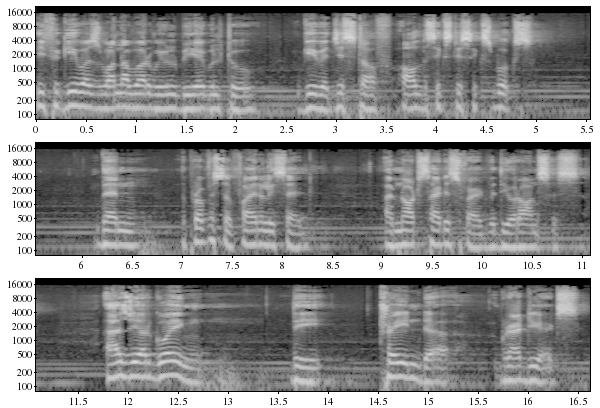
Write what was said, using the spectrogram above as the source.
If you give us one hour we will be able to give a gist of all the 66 books. Then the professor finally said i'm not satisfied with your answers. As you are going the trained uh, graduates,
